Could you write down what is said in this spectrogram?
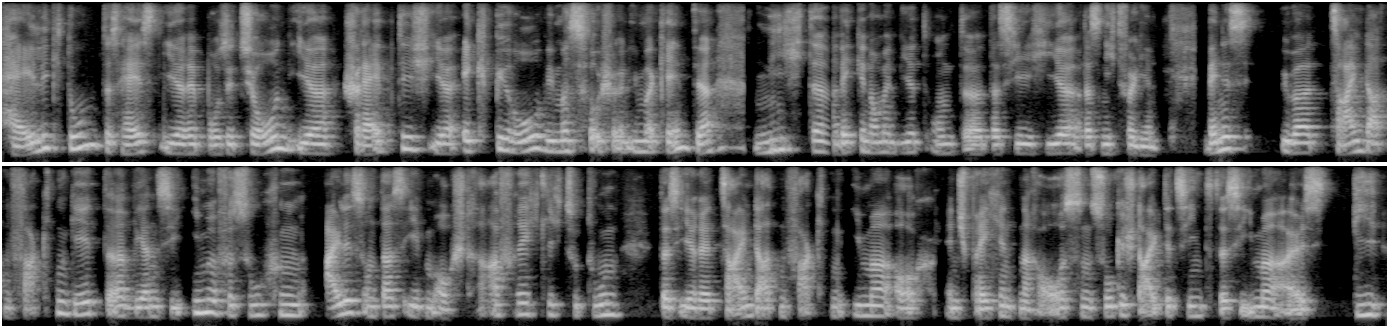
Heiligtum, das heißt ihre Position, ihr Schreibtisch, ihr Eckbüro, wie man so schön immer kennt, ja, nicht äh, weggenommen wird und äh, dass sie hier das nicht verlieren. Wenn es über Zahlen, Daten, Fakten geht, äh, werden sie immer versuchen, alles und das eben auch strafrechtlich zu tun, dass ihre Zahlen, Daten, Fakten immer auch entsprechend nach außen so gestaltet sind, dass sie immer als die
